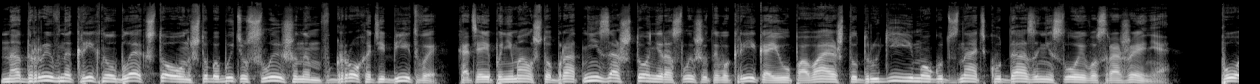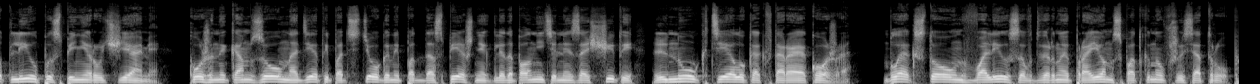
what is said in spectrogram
Надрывно крикнул Блэкстоун, чтобы быть услышанным в грохоте битвы, хотя и понимал, что брат ни за что не расслышит его крика и уповая, что другие могут знать, куда занесло его сражение. Пот лил по спине ручьями. Кожаный камзол, надетый под стеганый поддоспешник для дополнительной защиты, льнул к телу, как вторая кожа. Блэкстоун ввалился в дверной проем, споткнувшись от труп.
